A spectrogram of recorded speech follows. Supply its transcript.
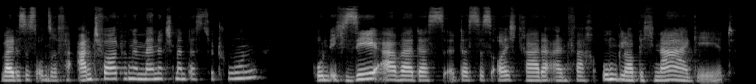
weil das ist unsere Verantwortung im Management, das zu tun. Und ich sehe aber, dass, dass es euch gerade einfach unglaublich nahe geht.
